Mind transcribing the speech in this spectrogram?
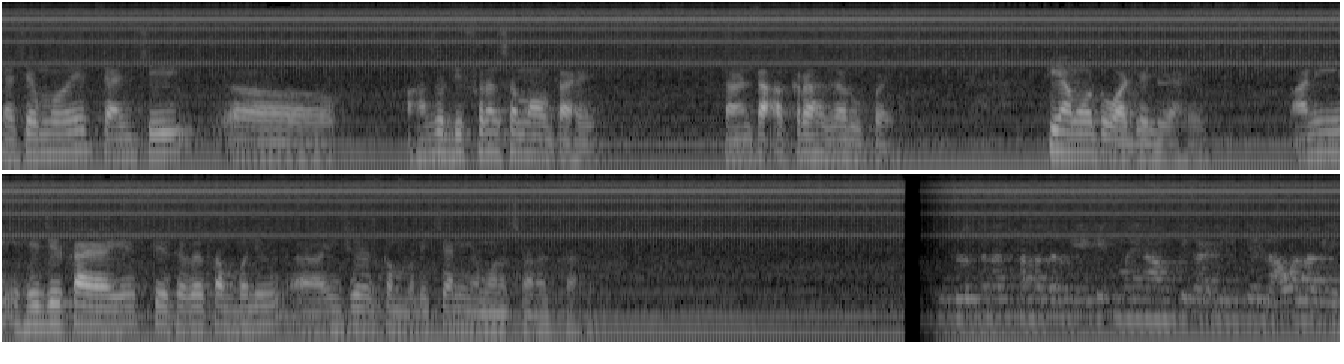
त्याच्यामुळे त्यांची हा जो डिफरन्स अमाऊंट आहे साधारणतः अकरा हजार रुपये ती अमाऊंट वाढलेली आहे. आणि हे जे काय आहे ते सगळं कंपनी इन्शुरन्स कंपनीच्या नियमानुसारच आहे. उपलब्ध नसताना जर एक एक महिना आमची गाडी इथे लावा लागली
